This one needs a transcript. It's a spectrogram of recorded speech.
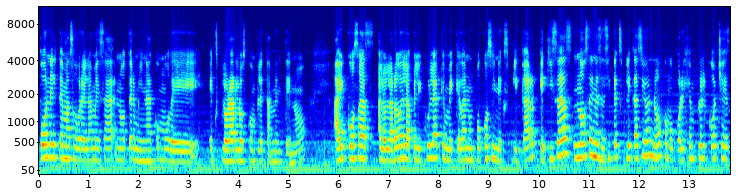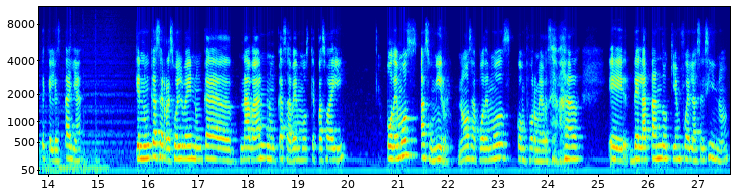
pone el tema sobre la mesa, no termina como de explorarlos completamente, ¿no? Hay cosas a lo largo de la película que me quedan un poco sin explicar, que quizás no se necesita explicación, ¿no? Como por ejemplo el coche este que le estalla, que nunca se resuelve, nunca nada, nunca sabemos qué pasó ahí. Podemos asumir, ¿no? O sea, podemos, conforme se va eh, delatando quién fue el asesino,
